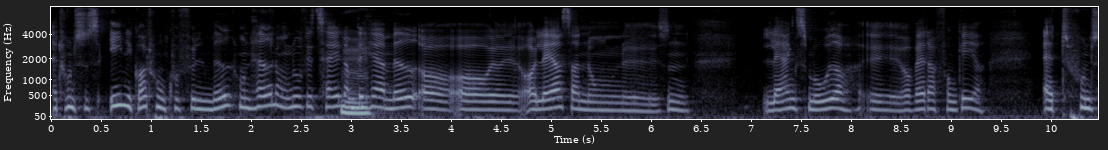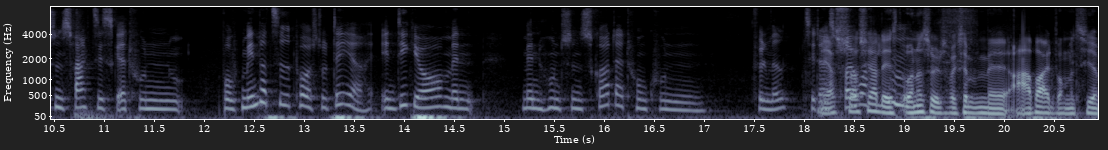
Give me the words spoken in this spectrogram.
at hun synes egentlig godt, hun kunne følge med. Hun havde nogle, nu vi talte mm. om Mm. det her med at, at, at lære sig nogle øh, sådan læringsmåder, øh, og hvad der fungerer. At hun synes faktisk, at hun brugte mindre tid på at studere, end de gjorde, men, men hun synes godt, at hun kunne følge med til Men deres jeg synes prøver. også, jeg har læst Mm. undersøgelser for eksempel med arbejde, hvor man siger,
